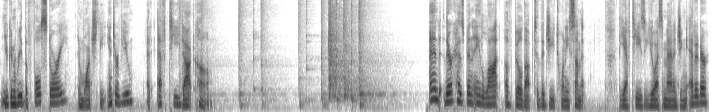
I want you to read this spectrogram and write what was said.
You can read the full story and watch the interview at FT.com. And there has been a lot of buildup to the G20 summit. The FT's U.S. managing editor,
